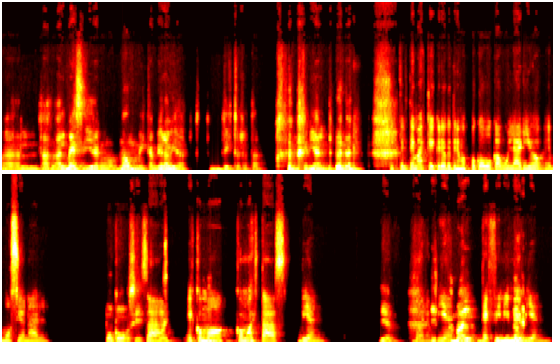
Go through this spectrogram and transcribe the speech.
al, mes y era como, no, me cambió la vida. Listo, ya está. Genial. es que el tema es que creo que tenemos poco vocabulario emocional. Poco, sí. es como, ¿cómo estás? Bien. Bien. Bueno, bien. Mal, Definime bien.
